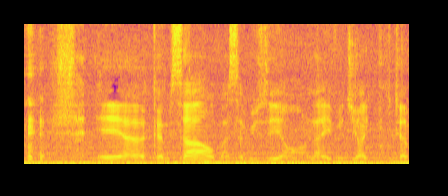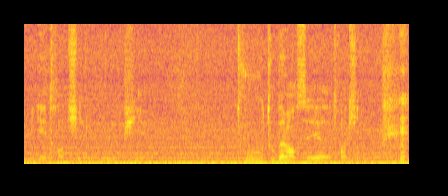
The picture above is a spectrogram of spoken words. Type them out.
et euh, comme ça on va s'amuser en live direct pour terminer tranquille. Et puis euh, tout, balancer euh, tranquille.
